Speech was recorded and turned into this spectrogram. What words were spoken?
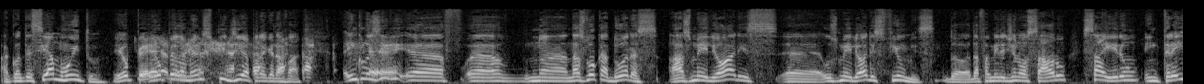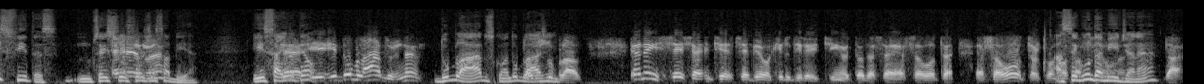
Acontecia muito. Eu, É, eu pelo né? menos pedia para gravar. Inclusive, é, f- é, na- nas locadoras, as melhores, é, os melhores filmes do- da família Dinossauro saíram em três fitas. Não sei se É, o senhor já né? sabia. E saiu É, até um- e, e dublados, né? dublados, com a Todos dublagem. dublados. Eu nem sei se a gente recebeu aquilo direitinho, toda essa, essa outra, essa outra A segunda mídia, né? Tá.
